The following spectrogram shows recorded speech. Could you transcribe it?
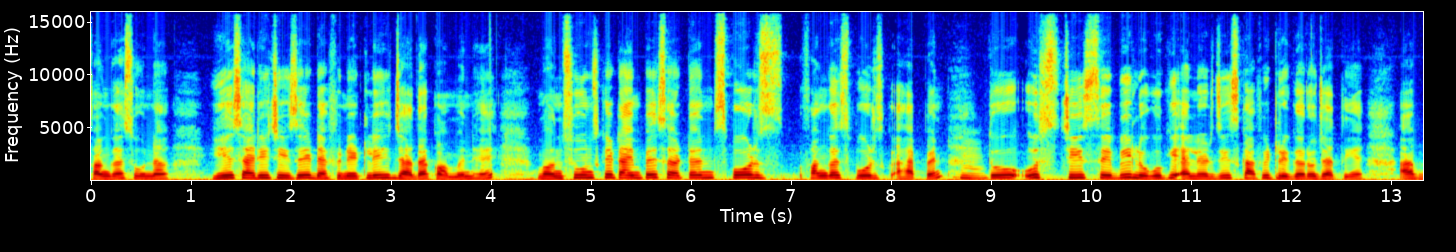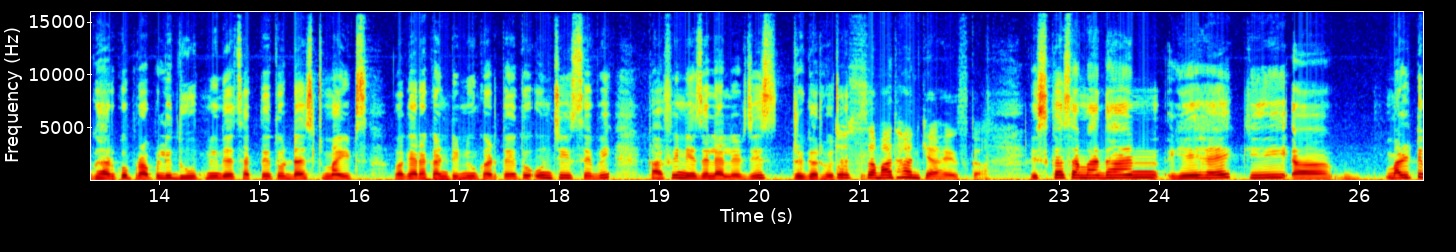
फंगस होना ये सारी चीज़ें डेफिनेटली ज़्यादा कॉमन है। मानसून के टाइम पे certain spores fungus spores happen तो उस चीज़ से भी लोगों की एलर्जीज काफ़ी ट्रिगर हो जाती हैं। आप घर को प्रॉपरली धूप नहीं दे सकते तो डस्ट माइट्स वगैरह कंटिन्यू करते हैं तो उन चीज़ से भी काफ़ी नेजल एलर्जीज ट्रिगर हो तो जाती है। समाधान क्या है इसका? इसका समाधान ये है कि मल्टी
